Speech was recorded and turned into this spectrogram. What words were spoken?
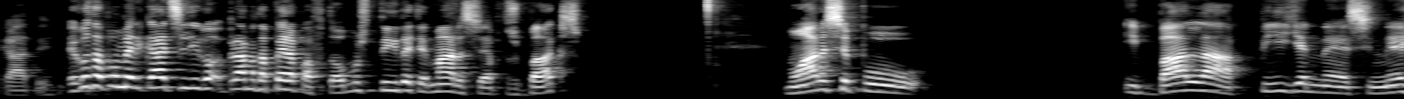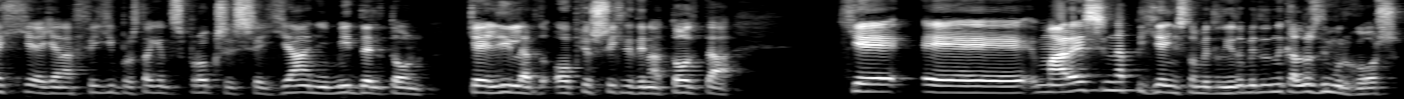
κάτι. Εγώ θα πω μερικά έτσι λίγο πράγματα πέρα από αυτό, όμως τι είδα και μ' άρεσε από τους Bucks. Μου άρεσε που η μπάλα πήγαινε συνέχεια για να φύγει μπροστά για τις πρόξεις σε Γιάννη, Μίντελτον και Λίλαρντ, όποιος είχε τη δυνατότητα και ε, μ' αρέσει να πηγαίνει στο Μίντελτον, γιατί ο Μίντελτον είναι καλός δημιουργός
